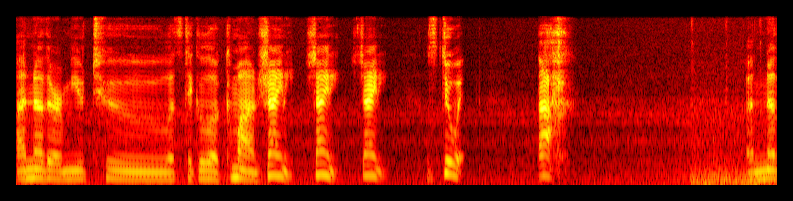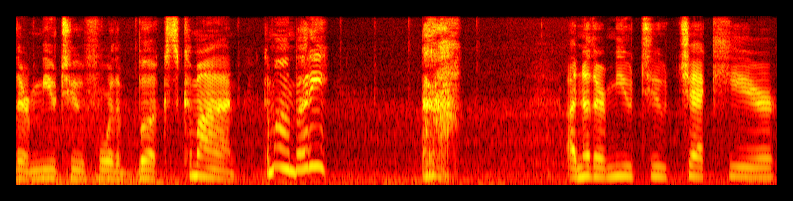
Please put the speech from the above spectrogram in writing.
Another Mewtwo. Let's take a look. Come on, shiny, shiny, shiny. Let's do it. Ah. Another Mewtwo for the books. Come on. Come on, buddy. Ah. Another Mewtwo check here.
